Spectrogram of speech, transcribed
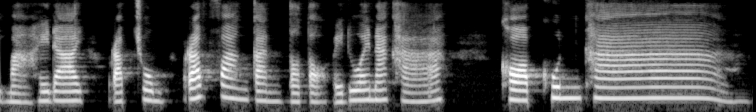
ๆ มาให้ได้ รับชมรับฟังกันต่อๆไปด้วยนะคะ ขอบคุณค่ะ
